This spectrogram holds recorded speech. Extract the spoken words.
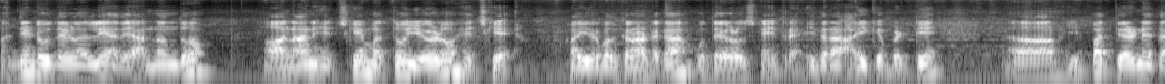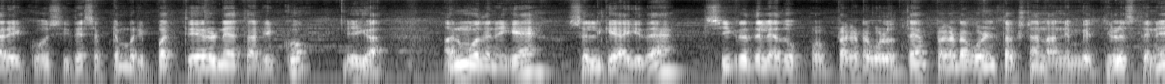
ಹದಿನೆಂಟು ಹುದ್ದೆಗಳಲ್ಲಿ ಅದೇ ಹನ್ನೊಂದು ನಾನ್ ಹೆಚ್ ಕೆ ಮತ್ತು ಏಳು ಹೆಚ್ ಕೆ ಹೈದರಾಬಾದ್, ಕರ್ನಾಟಕ ಹುದ್ದೆಗಳು ಸ್ನೇಹಿತರೆ. ಇದರ ಆಯ್ಕೆ ಪಟ್ಟಿ ಇಪ್ಪತ್ತೆರಡನೇ ತಾರೀಕು, ಇದೇ ಸೆಪ್ಟೆಂಬರ್ ಇಪ್ಪತ್ತೆರಡನೇ ತಾರೀಕು ಈಗ. ಅನುಮೋದನೆಗೆ ಸಲ್ಲಿಕೆಯಾಗಿದೆ ಶೀಘ್ರದಲ್ಲೇ ಅದು ಪ್ರಕಟಗೊಳ್ಳುತ್ತೆ. ಪ್ರಕಟಗೊಂಡ ತಕ್ಷಣ ನಾನು ನಿಮಗೆ ತಿಳಿಸ್ತೀನಿ.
